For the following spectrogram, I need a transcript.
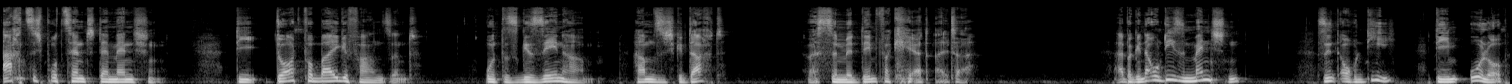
80 Prozent der Menschen, die dort vorbeigefahren sind und es gesehen haben, haben sich gedacht, was ist denn mit dem verkehrt, Alter? Aber genau diese Menschen sind auch die, die im Urlaub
